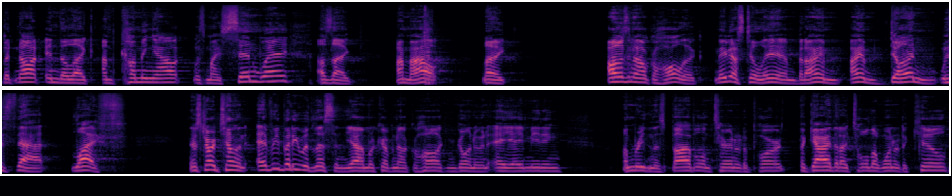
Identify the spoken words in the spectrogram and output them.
but not in the like, I'm coming out with my sin way. I was like, I'm out. Like, I was an alcoholic. Maybe I still am, but I am, I am done with that life. And I started telling everybody would listen, yeah, I'm a recovering alcoholic. I'm going to an AA meeting. I'm reading this Bible, I'm tearing it apart. The guy that I told I wanted to kill,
